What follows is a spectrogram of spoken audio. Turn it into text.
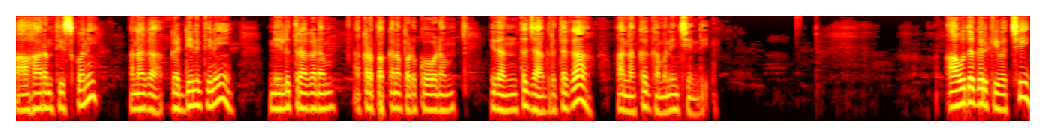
ఆహారం తీసుకొని అనగా గడ్డిని తిని నీళ్ళు త్రాగడం, అక్కడ పక్కన పడుకోవడం ఇదంతా జాగ్రత్తగా ఆ నక్క గమనించింది. ఆవు దగ్గరికి వచ్చి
